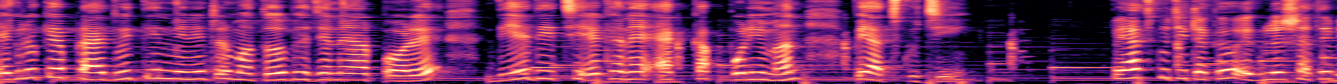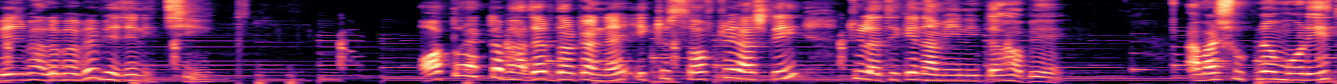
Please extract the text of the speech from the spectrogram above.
এগুলোকে প্রায় দুই তিন মিনিটের মতো ভেজে নেওয়ার পরে দিয়ে দিচ্ছি এখানে এক কাপ পরিমাণ পেঁয়াজ কুচি। পেঁয়াজ কুচিটাকেও এগুলোর সাথে বেশ ভালোভাবে ভেজে নিচ্ছি। অত একটা ভাজার দরকার নেই, একটু সফট হয়ে আসলেই চুলা থেকে নামিয়ে নিতে হবে। আমার শুকনো মরিচ,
